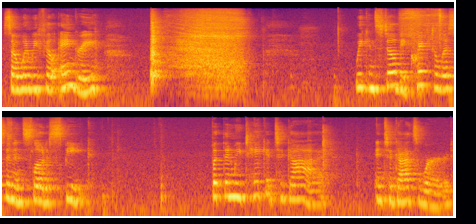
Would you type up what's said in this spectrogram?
So when we feel angry, we can still be quick to listen and slow to speak. But then we take it to God, into God's word,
